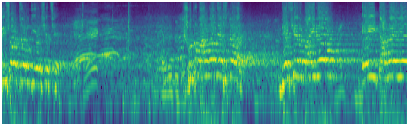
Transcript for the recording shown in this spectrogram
বিসর্জন দিয়ে এসেছে। শুধু বাংলাদেশ নয়, দেশের বাইরেও এই টাঙ্গাইলের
